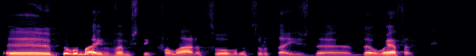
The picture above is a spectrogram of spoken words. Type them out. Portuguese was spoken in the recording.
Uh, pelo meio, vamos ter que falar sobre sorteios da, da UEFA.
